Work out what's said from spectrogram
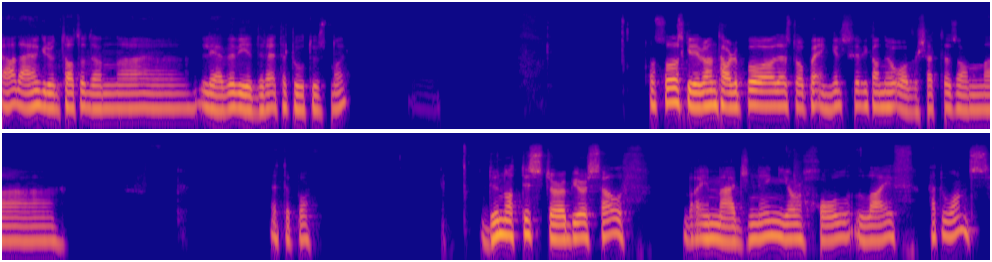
Ja, det er jo en grunn til at den uh, lever videre etter 2000 år. Og så skriver han, tar det på, det står på engelsk, vi kan jo oversette sånn uh, etterpå. Do not disturb yourself by imagining your whole life at once.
